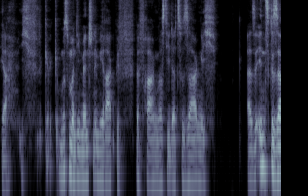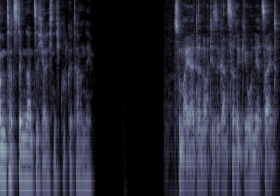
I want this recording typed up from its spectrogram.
ja, ich muss man die Menschen im Irak bef befragen, was die dazu sagen. Ich, also insgesamt hat es dem Land sicherlich nicht gut getan, nee. Zumal ja dann auch diese ganze Region jetzt seit,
